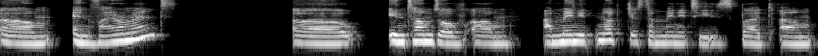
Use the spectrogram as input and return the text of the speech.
um environment uh in terms of um amenity not just amenities but um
